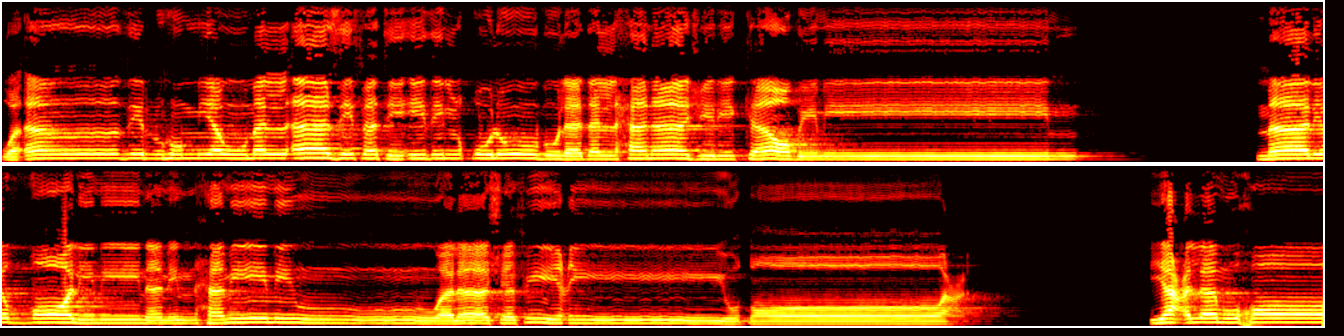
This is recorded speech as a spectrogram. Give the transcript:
وانذرهم يوم الازفه اذ القلوب لدى الحناجر كاظمين ما للظالمين من حميم ولا شفيع يطاع يعلم خائنة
